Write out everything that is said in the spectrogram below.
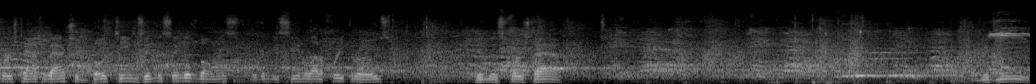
First half of action, both teams in the single bonus. We're going to be seeing a lot of free throws in this first half. McGee.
